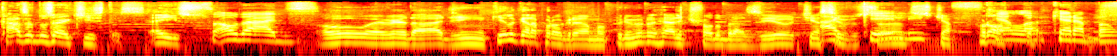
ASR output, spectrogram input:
Casa dos Artistas. É isso. Saudades. Oh, é verdade, Aquilo que era programa, o primeiro reality show do Brasil. Tinha Silvio Aquele Santos, tinha Frota. ela, que era bom.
